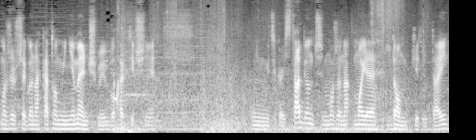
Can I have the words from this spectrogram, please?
Może już tego na Katomi nie męczmy, bo faktycznie... Mm, Czekaj, stadion, czy może na moje domki tutaj?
